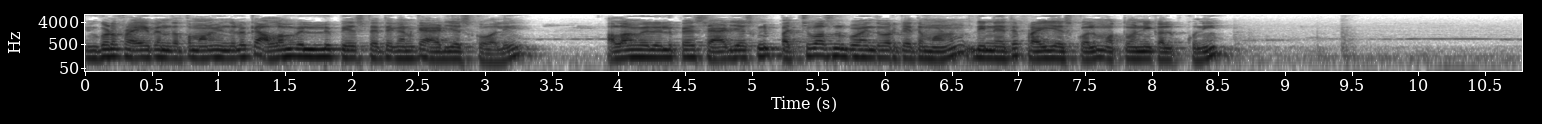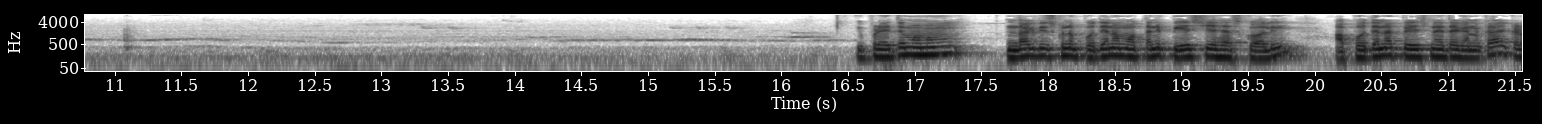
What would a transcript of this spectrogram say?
ఇవి కూడా ఫ్రై అయిపోయిన తర్వాత మనం ఇందులోకి అల్లం వెల్లుల్లి పేస్ట్ అయితే కనుక యాడ్ చేసుకోవాలి. అల్లం వెల్లుల్లి పేస్ట్ యాడ్ చేసుకుని పచ్చివాసన పోయేంత వరకు అయితే మనం దీన్ని అయితే ఫ్రై చేసుకోవాలి మొత్తం అన్ని కలుపుకొని. ఇప్పుడైతే మనం ఇందాక తీసుకున్న పుదీనా మొత్తాన్ని పేస్ట్ చేసేసుకోవాలి. ఆ పుదీనా పేస్ట్ని అయితే కనుక ఇక్కడ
